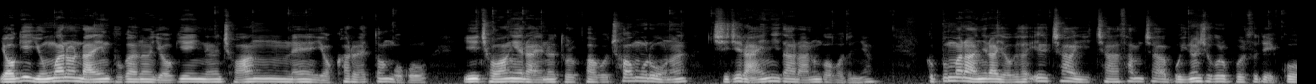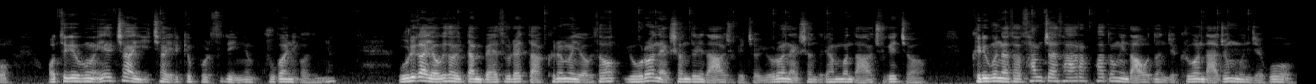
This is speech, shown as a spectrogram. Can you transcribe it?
여기 6만원 라인 구간은 여기에 있는 저항의 역할을 했던 거고 이 저항의 라인을 돌파하고 처음으로 오는 지지 라인이다 라는 거거든요. 그뿐만 아니라 여기서 1차, 2차, 3차 뭐 이런 식으로 볼 수도 있고 어떻게 보면 1차, 2차 이렇게 볼 수도 있는 구간이거든요. 우리가 여기서 일단 매수를 했다. 그러면 여기서 요런 액션들이 나와주겠죠. 요런 액션들이 한번 나와주겠죠. 그리고 나서 3차 하락 파동이 나오든지 그건 나중 문제고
